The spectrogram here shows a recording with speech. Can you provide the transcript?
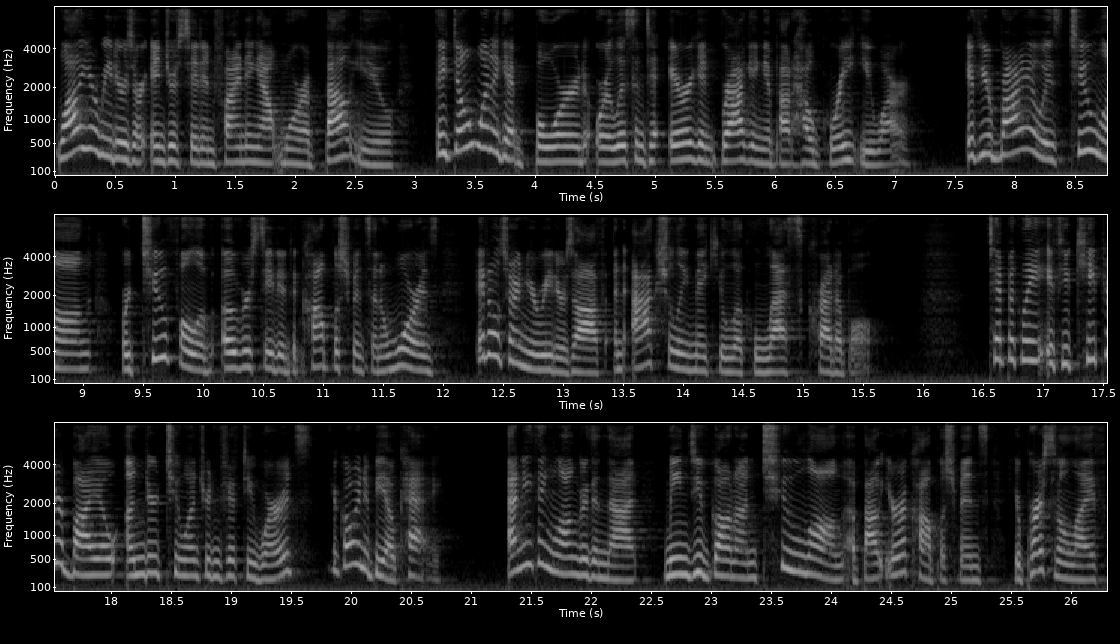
While your readers are interested in finding out more about you, they don't want to get bored or listen to arrogant bragging about how great you are. If your bio is too long or too full of overstated accomplishments and awards, it'll turn your readers off and actually make you look less credible. Typically, if you keep your bio under 250 words, you're going to be okay. Anything longer than that means you've gone on too long about your accomplishments, your personal life,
